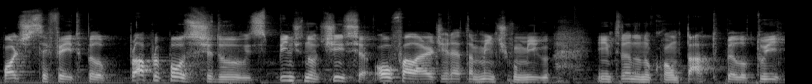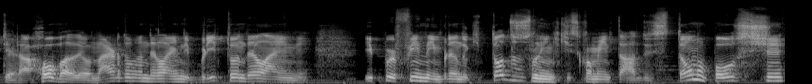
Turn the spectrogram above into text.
pode ser feito pelo próprio post do Spin de Notícia ou falar diretamente comigo entrando no contato pelo Twitter, arroba Leonardo Brito E por fim, lembrando que todos os links comentados estão no post.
